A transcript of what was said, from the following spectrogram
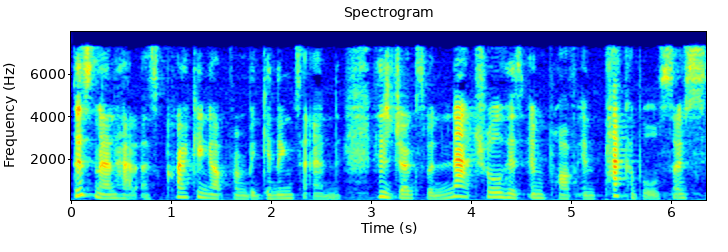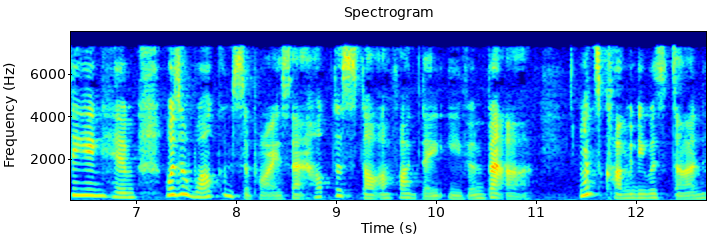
This man had us cracking up from beginning to end. His jokes were natural, his improv impeccable, so seeing him was a welcome surprise that helped us start off our day even better. Once comedy was done,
